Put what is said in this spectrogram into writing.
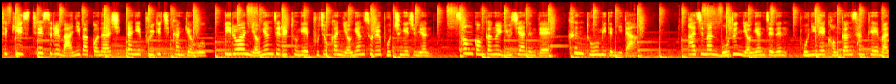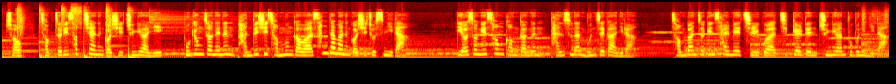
특히 스트레스를 많이 받거나 식단이 불규칙한 경우 이러한 영양제를 통해 부족한 영양소를 보충해주면 성 건강을 유지하는 데 큰 도움이 됩니다. 하지만 모든 영양제는 본인의 건강 상태에 맞춰 적절히 섭취하는 것이 중요하니 복용 전에는 반드시 전문가와 상담하는 것이 좋습니다. 여성의 성 건강은 단순한 문제가 아니라 전반적인 삶의 질과 직결된 중요한 부분입니다.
